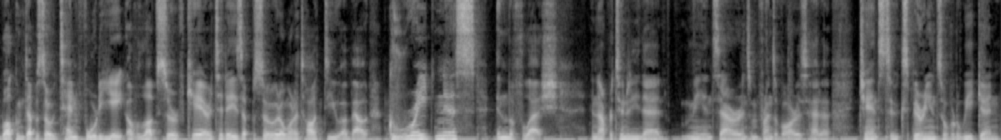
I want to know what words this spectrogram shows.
Welcome to episode 1048 of Love Serve Care. Today's episode, I want to talk to you about greatness in the flesh, an opportunity that me and Sarah and some friends of ours had a chance to experience over the weekend.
